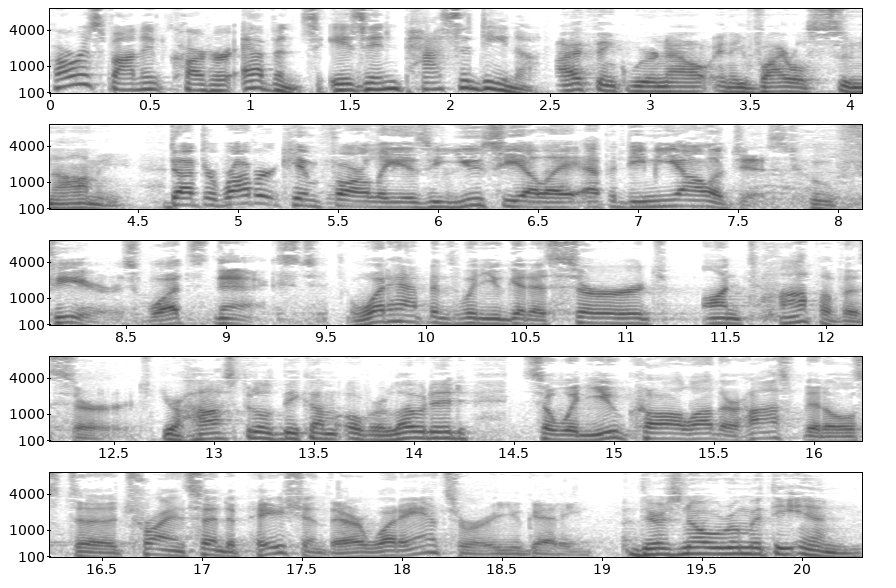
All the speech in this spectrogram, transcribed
Correspondent Carter Evans is in Pasadena. I think we're now in a viral tsunami. Dr. Robert Kim Farley is a UCLA epidemiologist who fears what's next. What happens when you get a surge on top of a surge? Your hospitals become overloaded. So when you call other hospitals to try and send a patient there, what answer are you getting? There's no room at the inn.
